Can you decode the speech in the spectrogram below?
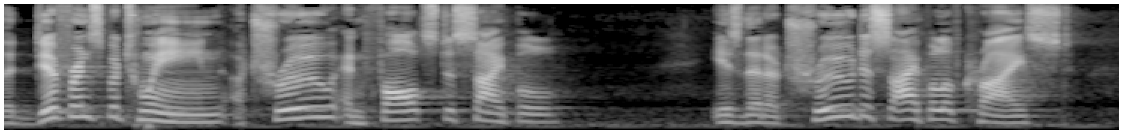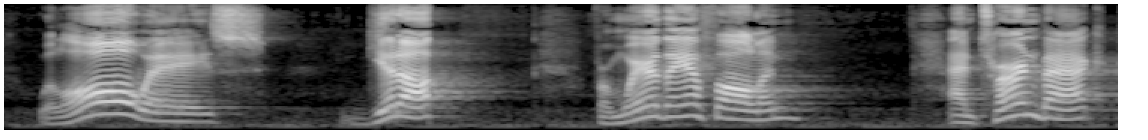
the difference between a true and false disciple is that a true disciple of Christ will always get up from where they have fallen and turn back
